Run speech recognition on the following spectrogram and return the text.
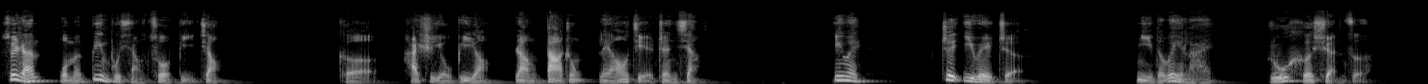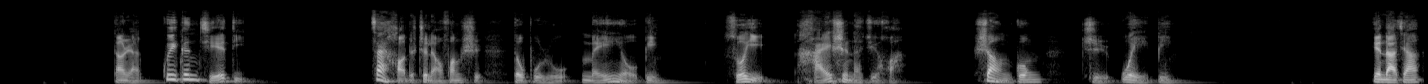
虽然我们并不想做比较，可还是有必要让大众了解真相，因为。这意味着你的未来如何选择？当然，归根结底，再好的治疗方式都不如没有病。所以还是那句话：上工治未病。愿大家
